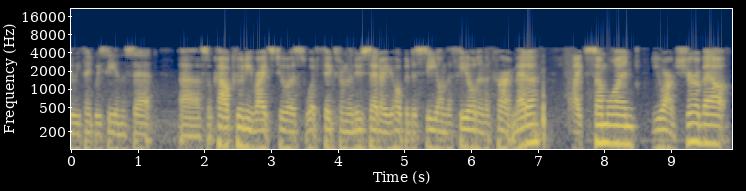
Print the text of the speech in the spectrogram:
do we think we see in the set? Uh, so Kyle Cooney writes to us, "What figs from the new set are you hoping to see on the field in the current meta? Like someone you aren't sure about,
